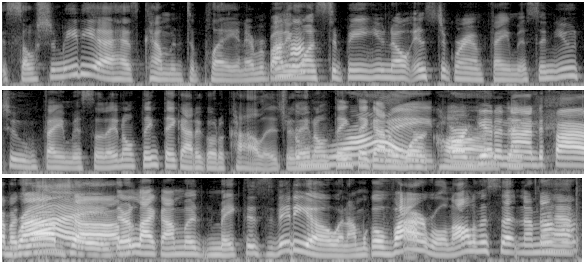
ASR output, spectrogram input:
social media has come into play, and everybody Uh-huh. wants to be, you know, Instagram famous and YouTube famous, so they don't think they got to go to college or they don't think they got to work hard Or get a They- nine to five, a job right. job. They're like, I'm gonna make this video and I'm gonna go viral, and all of a sudden I'm gonna Uh-huh. have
